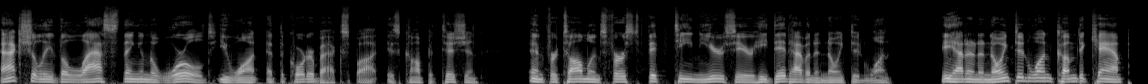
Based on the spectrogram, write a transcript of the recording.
Actually, the last thing in the world you want at the quarterback spot is competition. And for Tomlin's first 15 years here, he did have an anointed one. He had an anointed one come to camp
